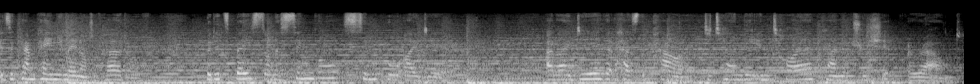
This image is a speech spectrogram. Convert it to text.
It's a campaign you may not have heard of, but it's based on a single, simple idea. An idea that has the power to turn the entire planetary ship around.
